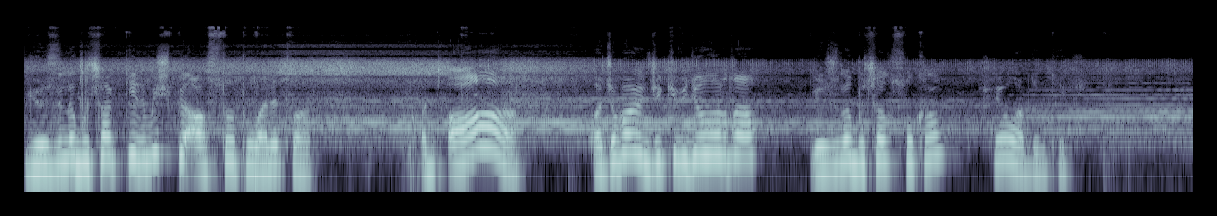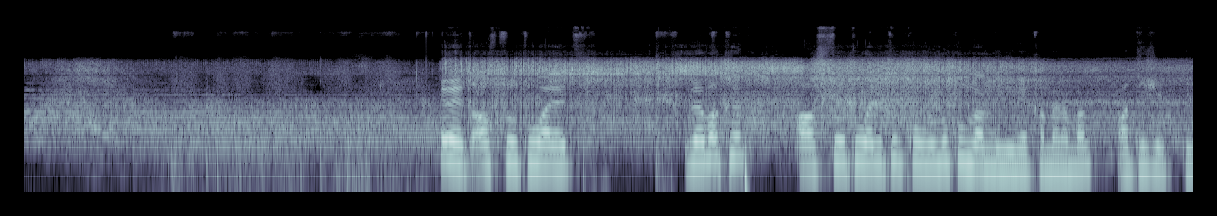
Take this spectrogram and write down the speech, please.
Gözüne bıçak girmiş bir astro tuvalet var. Aa! Acaba önceki videolarda gözüne bıçak sokan şey vardı bir tek. Evet astro tuvalet. Ve bakın astro tuvaletin kolunu kullandı yine kameraman. Ateş etti.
